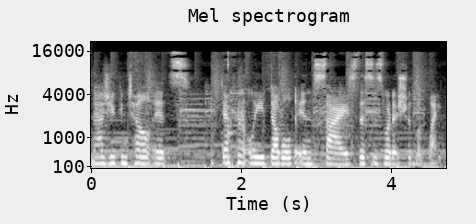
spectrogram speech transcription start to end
And as you can tell, it's definitely doubled in size. This is what it should look like.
